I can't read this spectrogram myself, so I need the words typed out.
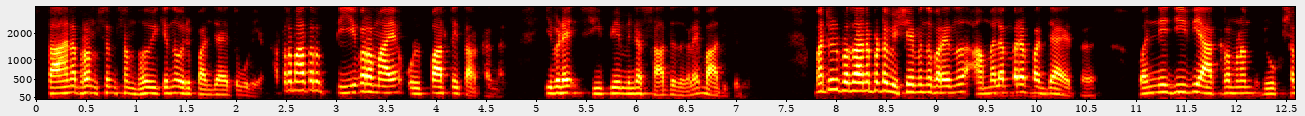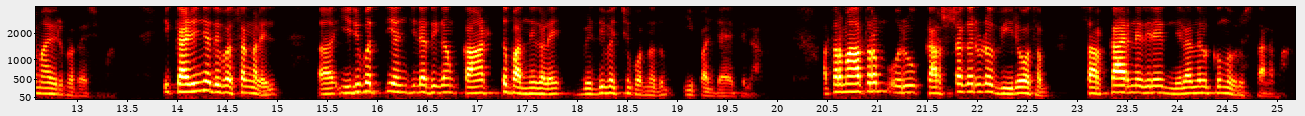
സ്ഥാനഭ്രംശം സംഭവിക്കുന്ന ഒരു പഞ്ചായത്ത് കൂടിയാണ്. അത്രമാത്രം തീവ്രമായ ഉൾപാർട്ടി തർക്കങ്ങൾ ഇവിടെ സി പി എമ്മിന്റെ സാധ്യതകളെ ബാധിക്കുന്നു മറ്റൊരു പ്രധാനപ്പെട്ട വിഷയം എന്ന് പറയുന്നത് അമലമ്പരം പഞ്ചായത്ത് വന്യജീവി ആക്രമണം രൂക്ഷമായ ഒരു പ്രദേശമാണ്. ഈ കഴിഞ്ഞ ദിവസങ്ങളിൽ ഇരുപത്തിയഞ്ചിലധികം കാട്ടുപന്നികളെ വെടിവെച്ചു കൊന്നതും ഈ പഞ്ചായത്തിലാണ്. അത്രമാത്രം ഒരു കർഷകരുടെ വിരോധം സർക്കാരിനെതിരെ നിലനിൽക്കുന്ന ഒരു സ്ഥലമാണ്.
